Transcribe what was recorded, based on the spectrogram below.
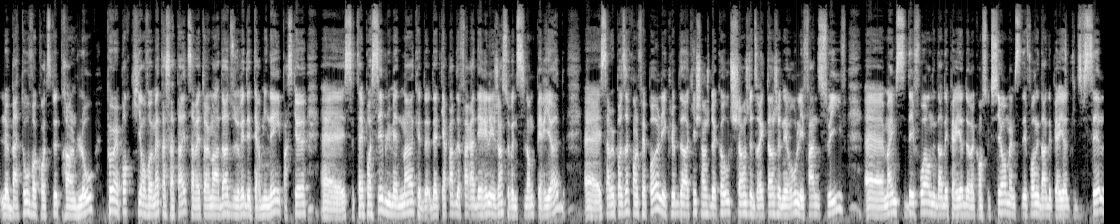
le bateau va continuer de prendre l'eau, peu importe qui on va mettre à sa tête, ça va être un mandat à durée déterminée parce que euh, c'est impossible humainement d'être capable de faire adhérer les gens sur une si longue période. Euh, ça veut pas dire qu'on le fait pas. Les clubs de hockey changent de coach, changent de directeur généraux, les fans suivent. Euh, même si des fois on est dans des périodes de reconstruction, même si des fois on est dans des périodes plus difficiles,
